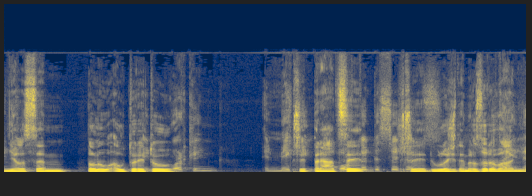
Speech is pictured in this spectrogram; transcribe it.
Měl jsem plnou autoritu při práci, při důležitém rozhodování.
